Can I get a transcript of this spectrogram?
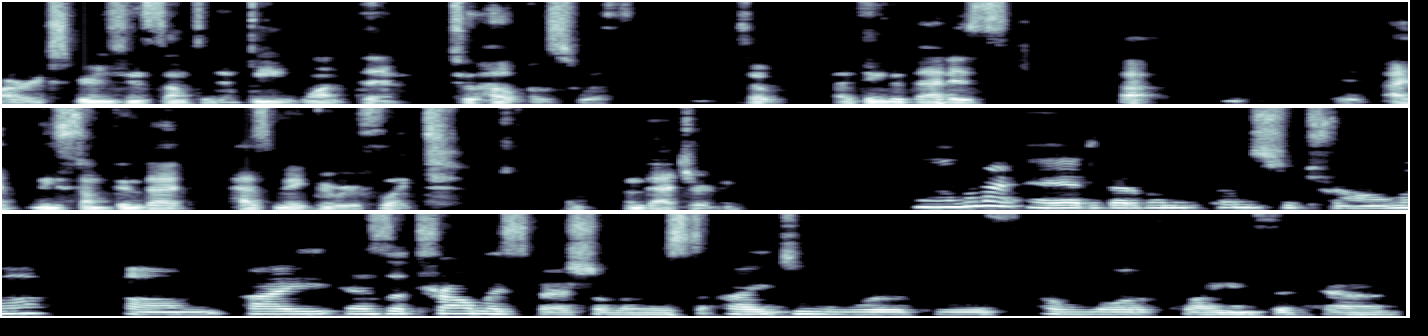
are experiencing something that we want them to help us with. So I think that that is, uh, at least something that has made me reflect on that journey. I want to add that when it comes to trauma, um, I, as a trauma specialist, I do work with a lot of clients that had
